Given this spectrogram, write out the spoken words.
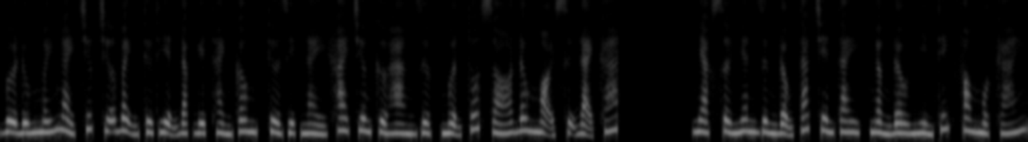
Vừa đúng mấy ngày trước chữa bệnh từ thiện đặc biệt thành công, thừa dịp này khai trương cửa hàng dược mượn tốt gió đông mọi sự đại cát. Nhạc sở nhân dừng động tác trên tay, ngẩng đầu nhìn thích phong một cái.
